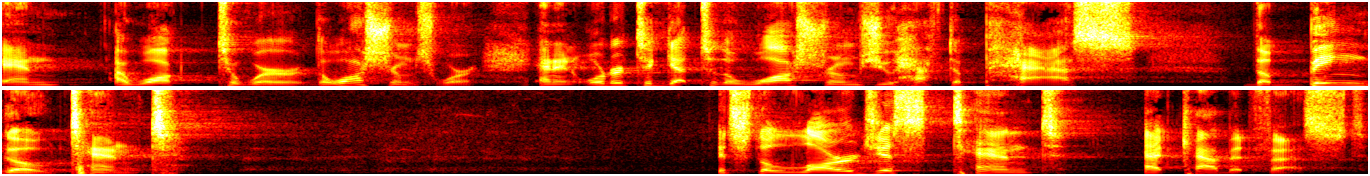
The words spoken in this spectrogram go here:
and I walked to where the washrooms were. And in order to get to the washrooms, you have to pass the bingo tent. It's the largest tent at Cabot Fest,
